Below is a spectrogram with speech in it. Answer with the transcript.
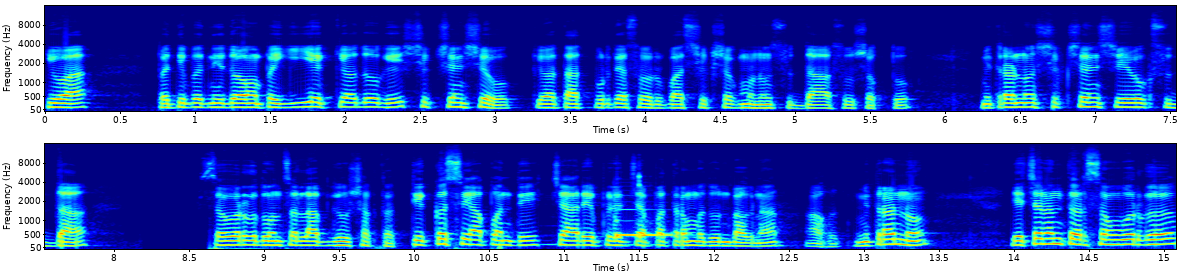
किंवा पतीपत्नी दोघांपैकी एक किंवा दोघे शिक्षण सेवक किंवा तात्पुरत्या स्वरूपात शिक्षक म्हणून सुद्धा असू शकतो. मित्रांनो शिक्षण सेवकसुद्धा संवर्ग दोनचा लाभ घेऊ शकतात. ते कसे आपण ते चार एप्रिलच्या पत्रामधून बघणार आहोत. मित्रांनो याच्यानंतर संवर्ग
